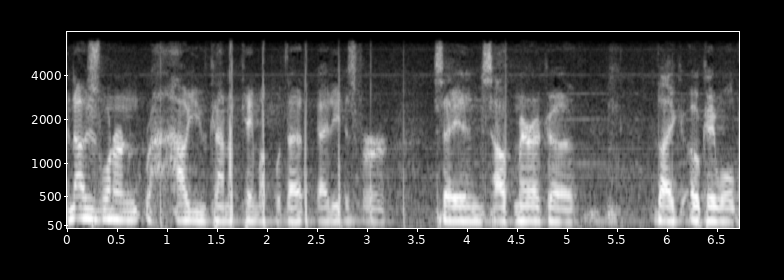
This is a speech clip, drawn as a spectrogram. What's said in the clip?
and I was just wondering how you kind of came up with that ideas for, say, in South America, like okay, well,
